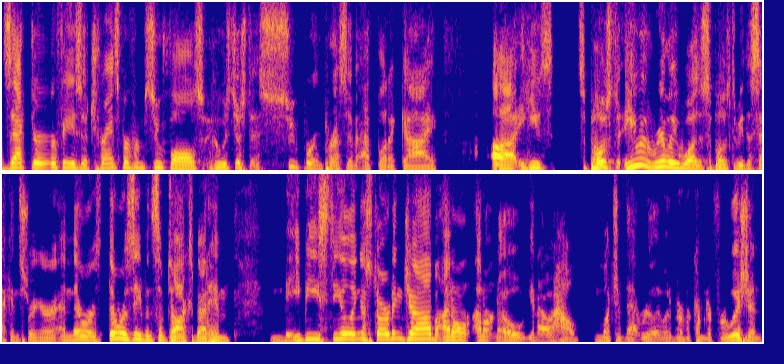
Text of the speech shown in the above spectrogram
Zach Durfee is a transfer from Sioux Falls who is just a super impressive athletic guy. Uh, he's supposed to he really was supposed to be the second stringer and there was there was even some talks about him maybe stealing a starting job i don't i don't know you know how much of that really would have ever come to fruition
